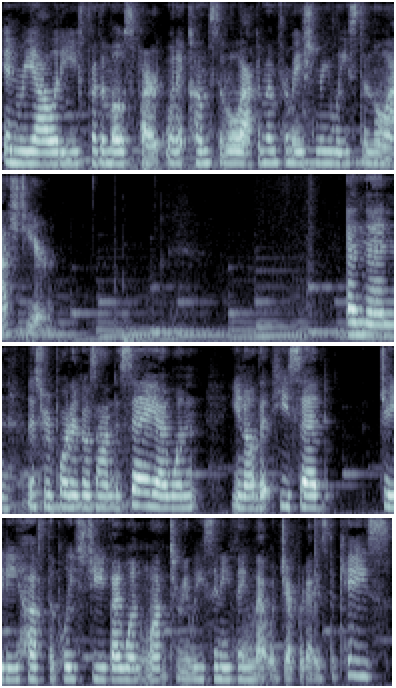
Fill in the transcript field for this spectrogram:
in reality for the most part when it comes to the lack of information released in the last year. And then this reporter goes on to say, I wouldn't, you know, that he said, JD Huff, the police chief, I wouldn't want to release anything that would jeopardize the case.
